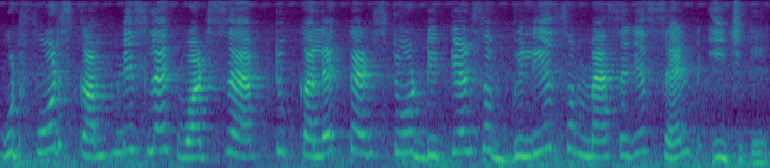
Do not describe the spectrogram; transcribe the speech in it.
would force companies like WhatsApp to collect and store details of billions of messages sent each day.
